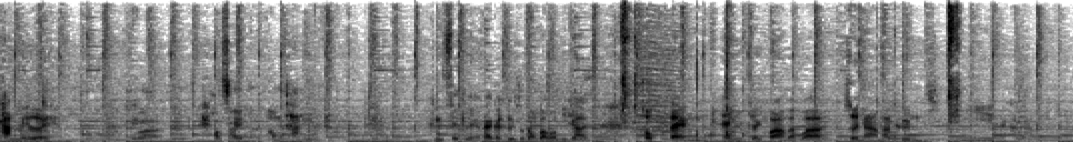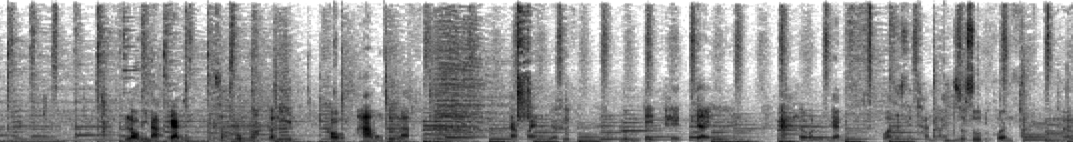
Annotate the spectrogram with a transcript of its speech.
ทันไหมเอ่ยว่าความใส่พร้อมใช้คือเสร็จแล้วแต่ก็คือจะต้องแบบว่ามีการตกแต่งให้มันเกิดความแบบว่าสวยงามมากขึ้นนี่นะครับ เรามีนัดกันสองทุ่มเนาะตอนนี้เขาห้าโมงครึ่งแล้วตั้งไปก็คือลุมติดเพชรใหญ่เลยอะเรามาลุ้นกันว่าจะเสร็จทันไหมสู้ๆทุกคนครับ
